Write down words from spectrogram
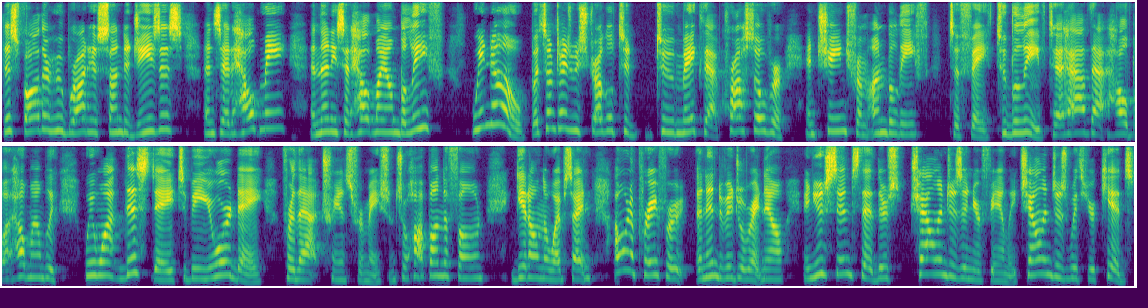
This father who brought his son to Jesus and said, Help me. And then he said, Help my unbelief. We know, but sometimes we struggle to, to make that crossover and change from unbelief to faith, to believe, to have that help, uh, help my unbelief. We want this day to be your day for that transformation. So hop on the phone, get on the website. And I want to pray for an individual right now, and you sense that there's challenges in your family, challenges with your kids.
